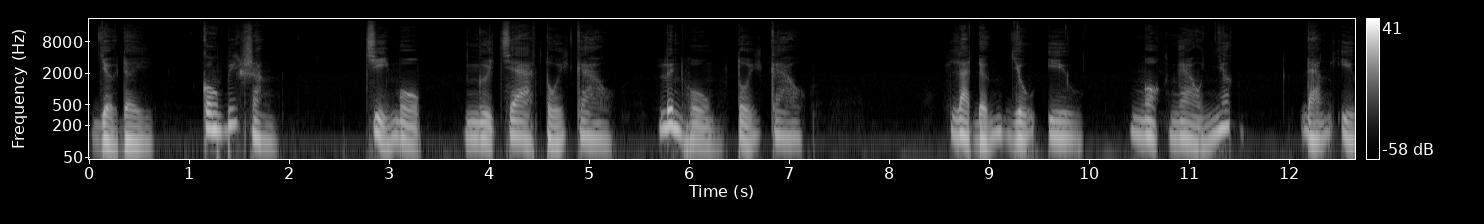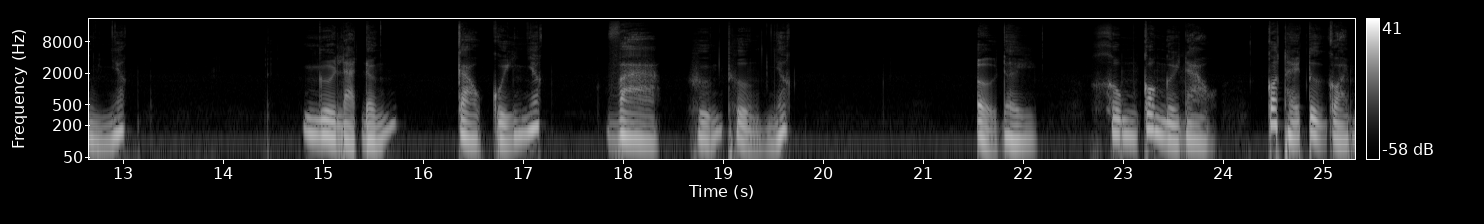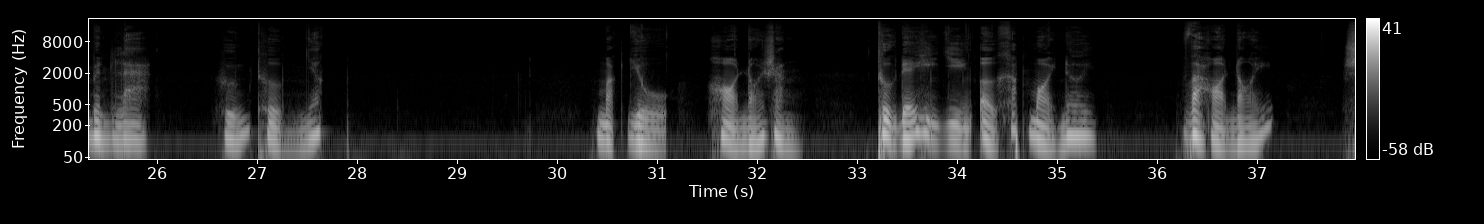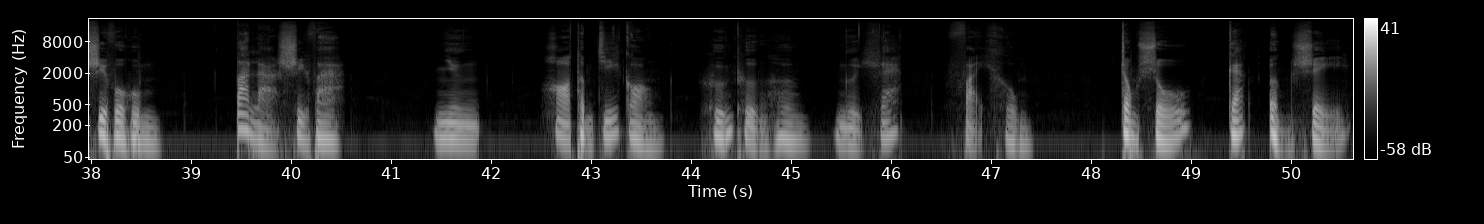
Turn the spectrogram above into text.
Giờ đây, con biết rằng chỉ một người cha tối cao, linh hồn tối cao là đấng dấu yêu ngọt ngào nhất, đáng yêu nhất. Người là đấng cao quý nhất và hướng thượng nhất. Ở đây, không có người nào có thể tự gọi mình là hướng thượng nhất. Mặc dù họ nói rằng thượng đế hiện diện ở khắp mọi nơi, và họ nói shivohum ta là shiva. Nhưng họ thậm chí còn hướng thượng hơn người khác, phải không? Trong số các ẩn sĩ.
